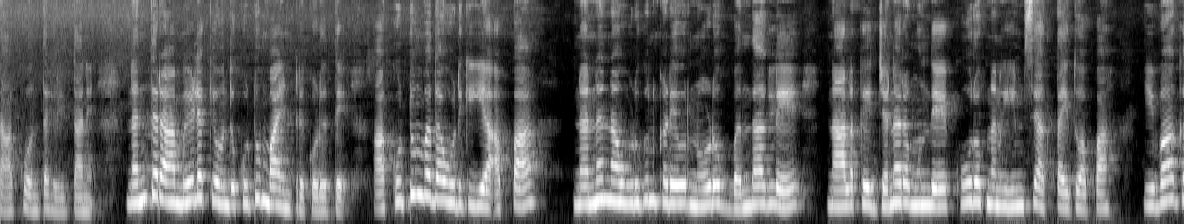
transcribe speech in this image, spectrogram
ಸಾಕು ಅಂತ ಹೇಳ್ತಾನೆ. ನಂತರ ಮೇಳಕ್ಕೆ ಒಂದು ಕುಟುಂಬ ಎಂಟ್ರಿ ಕೊಡುತ್ತೆ. ಆ ಕುಟುಂಬದ ಹುಡುಗಿಯ ಅಪ್ಪ, ನನ್ನನ್ನು ಹುಡುಗನ ಕಡೆಯವ್ರು ನೋಡೋಕೆ ಬಂದಾಗಲೇ ನಾಲ್ಕೈದು ಜನರ ಮುಂದೆ ಕೂರೋಕೆ ನನಗೆ ಹಿಂಸೆ ಆಗ್ತಾಯಿತ್ತು ಅಪ್ಪ. ಇವಾಗ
